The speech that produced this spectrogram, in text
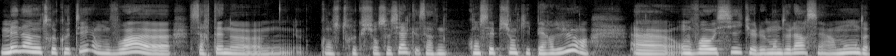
Mais d'un autre côté, on voit certaines constructions sociales, certaines conceptions qui perdurent. on voit aussi que le monde de l'art, c'est un monde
